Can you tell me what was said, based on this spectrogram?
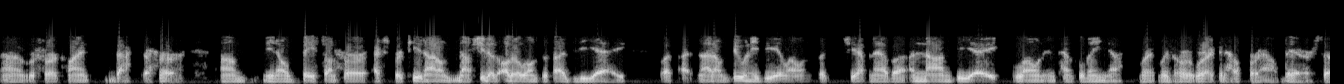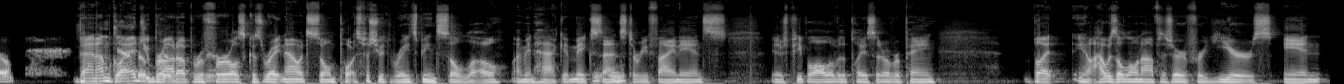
uh, refer clients back to her. Um, you know, based on her expertise. I don't know. She does other loans besides VA, but I, I, don't do any VA loans. But she happened to have a, a non VA loan in Pennsylvania where, where, where I could help her out there. So Ben, I'm glad yeah, you brought up referrals because right now it's so important, especially with rates being so low. I mean, heck, it makes mm-hmm. sense to refinance. There's people all over the place that are overpaying. But you know, I was a loan officer for years, and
